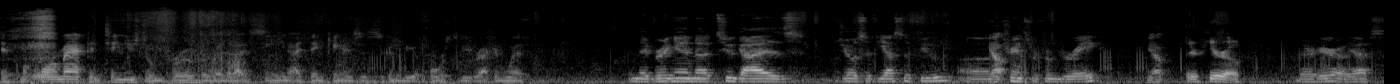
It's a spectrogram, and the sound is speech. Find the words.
if McCormack continues to improve the way that I've seen, I think Kansas is going to be a force to be reckoned with. And they bring in uh, two guys, Joseph Yesufu, uh, Yep. transfer from Drake. Yep. Their hero. Their hero, yes.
